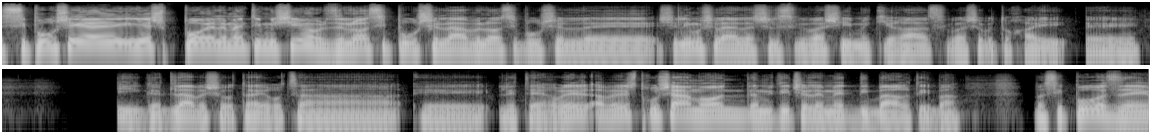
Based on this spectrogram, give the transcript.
סיפור שיש פה אלמנטים אישיים אבל זה לא הסיפור שלה ולא הסיפור של, אה, של אימא שלה אלא של סביבה שהיא מכירה, סביבה שבתוכה היא, היא גדלה ושאותה היא רוצה לתאר. אבל, אבל יש תחושה מאוד אמיתית של אמת דיברתי בה בסיפור הזה,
